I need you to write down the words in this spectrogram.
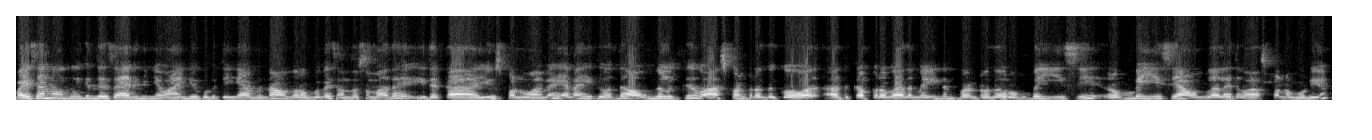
வயசானவங்களுக்கு இந்த சாரி நீங்க வாங்கி குடுத்தீங்க அப்படின்னா அவங்க ரொம்பவே சந்தோஷமா தான் இதை யூஸ் பண்ணுவாங்க. ஏன்னா, இது வந்து அவங்களுக்கு வாஷ் பண்றதுக்கோ, அதுக்கப்புறமா அத மெயின்டைன் பண்றதோ ரொம்ப ஈஸி. ரொம்ப ஈஸியா அவங்களால இத வாஷ் பண்ண முடியும்.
